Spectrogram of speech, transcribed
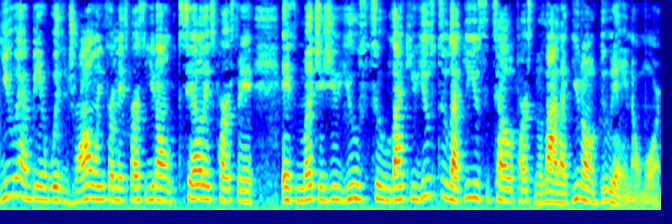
you have been withdrawing from this person. You don't tell this person as much as you used to, like you used to, like you used to tell a person a lie. Like you don't do that no more.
